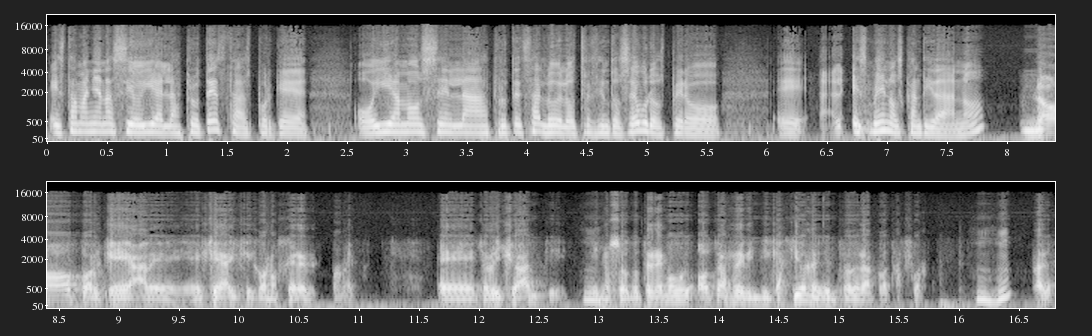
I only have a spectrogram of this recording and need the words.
esta mañana se oía en las protestas, porque oíamos en las protestas lo de los 300 euros, pero eh, es menos cantidad, ¿no? No, porque, a ver, es que hay que conocer el problema. Eh, te lo he dicho antes, y nosotros tenemos otras reivindicaciones dentro de la plataforma. ¿vale?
